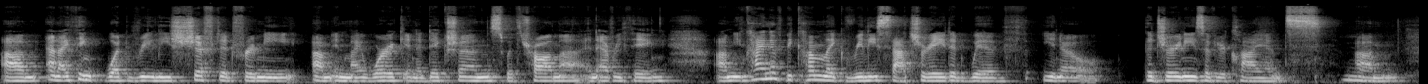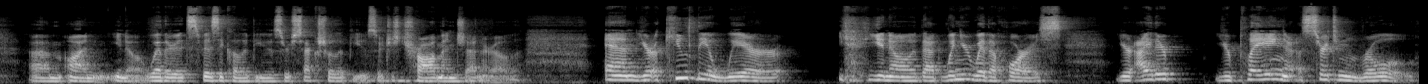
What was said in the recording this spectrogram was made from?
Um, and I think what really shifted for me um, in my work in addictions, with trauma and everything, um, you kind of become like really saturated with, you know, the journeys of your clients. Mm. Um, um, on, you know, whether it's physical abuse or sexual abuse or just mm. trauma in general. And you're acutely aware, you know, that when you're with a horse, you're either, you're playing a certain role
